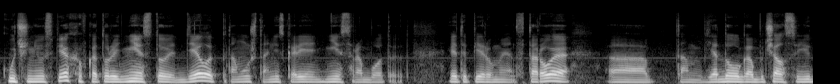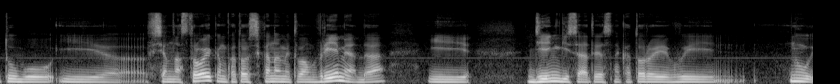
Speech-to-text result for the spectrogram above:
кучу неуспехов, которые не стоит делать, потому что они скорее не сработают. Это первый момент. Второе, э, там, я долго обучался YouTube и э, всем настройкам, которые сэкономят вам время, да, и деньги, соответственно, которые вы, ну,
